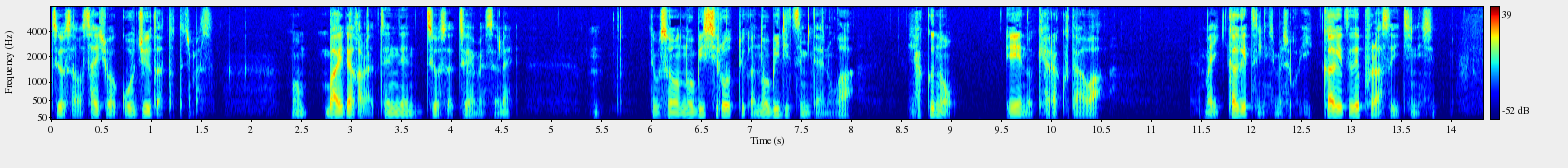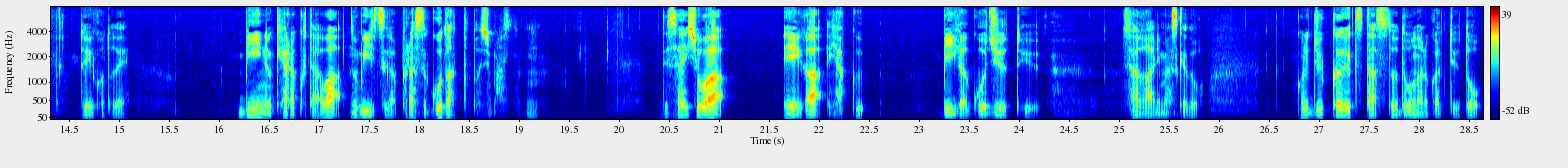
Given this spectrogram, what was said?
強さは最初は50だったとします。もう倍だから全然強さ違いますよね。うん、でもその伸びしろっていうか伸び率みたいのが100の A のキャラクターは、まあ、1ヶ月にしましょうか。1ヶ月でプラス1にし、ということで、B のキャラクターは伸び率がプラス5だったとします。うん、で、最初は A が100、B が50という差がありますけど、これ10ヶ月経つとどうなるかっていうと、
